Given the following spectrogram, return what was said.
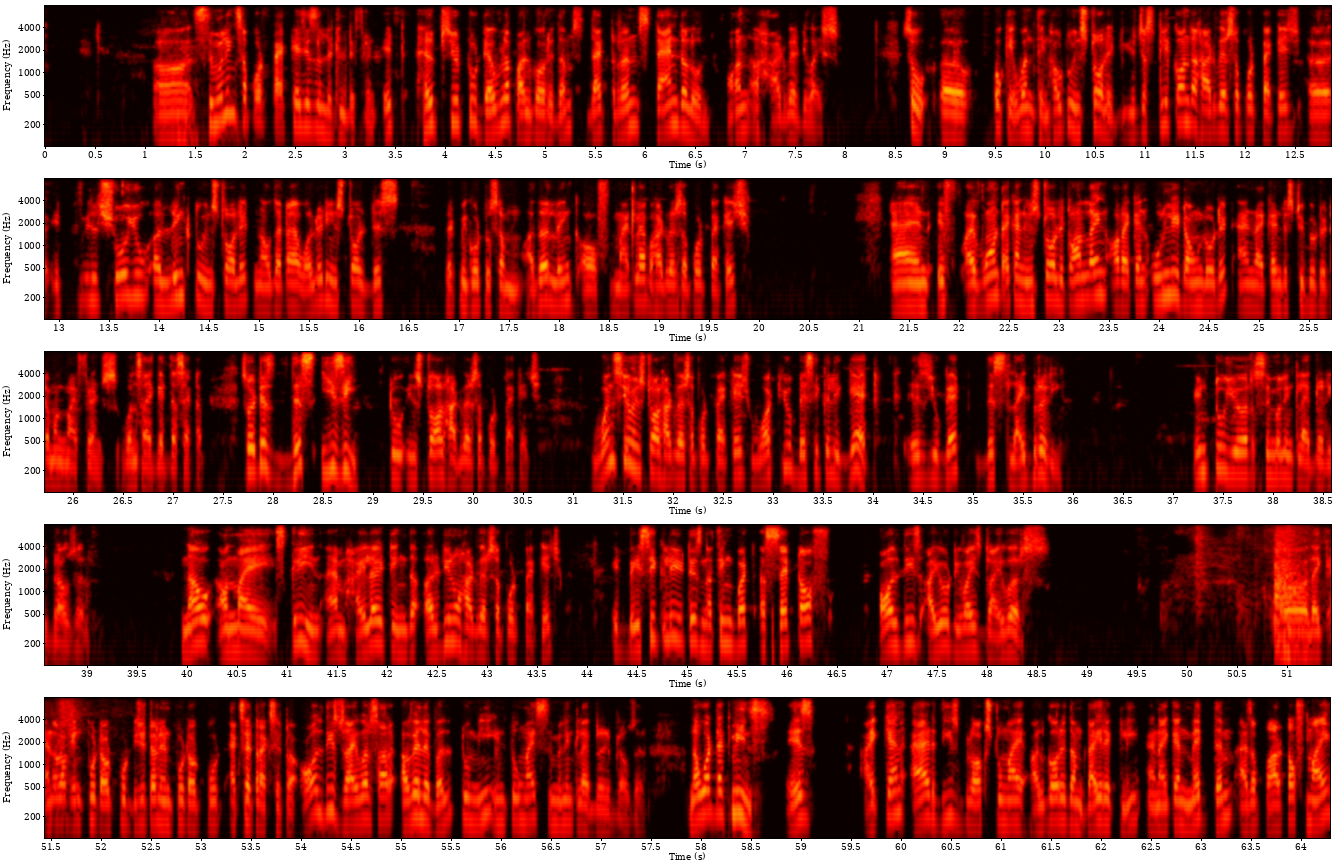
Uh, Simulink support package is a little different. It helps you to develop algorithms that run standalone on a hardware device. So uh, okay one thing how to install it? You just click on the hardware support package. Uh, it will show you a link to install it. Now that i have already installed this let me go to some other link of matlab hardware support package. And if i want i can install it online or i can only download it and i can distribute it among my friends once i get the setup. So it is this easy to install hardware support package. Once you install hardware support package what you basically get is you get this library into your simulink library browser now on my screen i am highlighting the arduino hardware support package. It basically it is nothing but a set of all these io device drivers. Uh, like analog input output digital input output etc etc all these drivers are available to me into my simulink library browser. Now what that means is i can add these blocks to my algorithm directly and i can make them as a part of my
